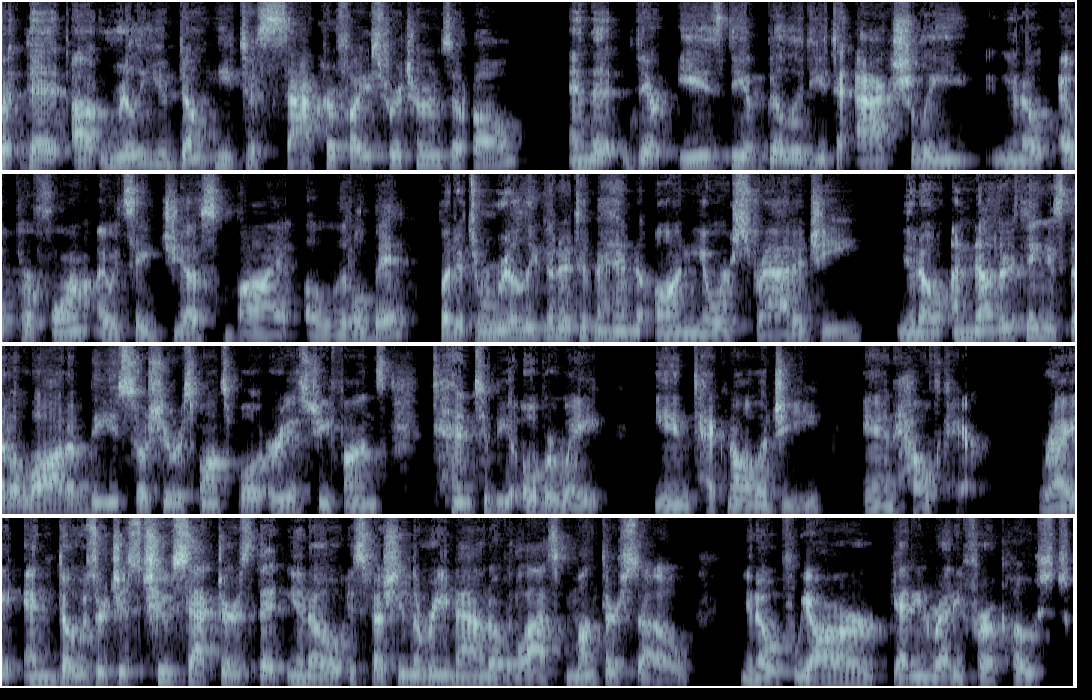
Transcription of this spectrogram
but that uh, really you don't need to sacrifice returns at all and that there is the ability to actually you know outperform i would say just by a little bit but it's really going to depend on your strategy you know another thing is that a lot of these socially responsible or esg funds tend to be overweight in technology and healthcare right? And those are just two sectors that, you know, especially in the rebound over the last month or so, you know, if we are getting ready for a post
